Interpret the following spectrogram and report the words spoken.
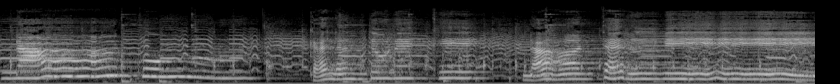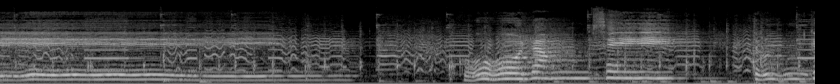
நான்கும் கலந்துனக்கு நான் தருவே கோலம் செய் துங்க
